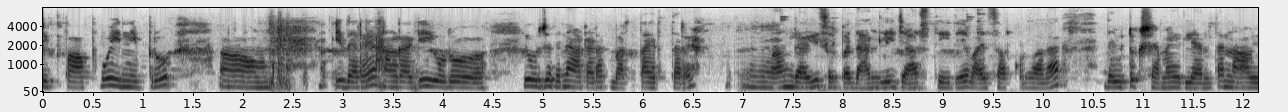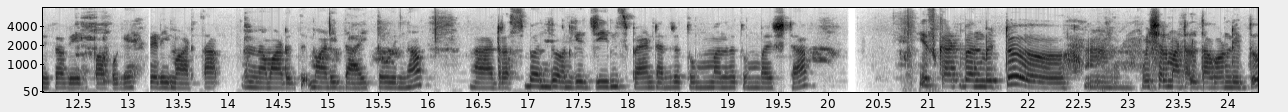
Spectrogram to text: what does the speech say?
ಚಿಕ್ಕ ಪಾಪು ಇನ್ನಿಬ್ಬರು ಇದ್ದಾರೆ ಹಾಗಾಗಿ ಇವರು, ಇವ್ರ ಜೊತೆನೇ ಆಟ ಆಡೋಕ್ಕೆ ಬರ್ತಾ ಇರ್ತಾರೆ. ಹಂಗಾಗಿ ಸ್ವಲ್ಪ ದಾಂಧಲಿ ಜಾಸ್ತಿ ಇದೆ, ವಾಯ್ಸ್ ಕೊಡುವಾಗ. ದಯವಿಟ್ಟು ಕ್ಷಮೆ ಇರಲಿ ಅಂತ ನಾವೀಗ ವೇದ ಪಾಪುಗೆ ರೆಡಿ ಮಾಡ್ತಾ ಮಾಡಿದ್ದು ಮಾಡಿದ್ದಾಯಿತು ಇನ್ನು. ಡ್ರೆಸ್ ಬಂದು ಅವನಿಗೆ ಜೀನ್ಸ್ ಪ್ಯಾಂಟ್ ಅಂದರೆ ತುಂಬ ಅಂದರೆ ತುಂಬ ಇಷ್ಟ. ಈ ಸ್ಕರ್ಟ್ ಬಂದುಬಿಟ್ಟು ವಿಶಾಲ್ ಮಠಲ್ಲಿ ತಗೊಂಡಿದ್ದು.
